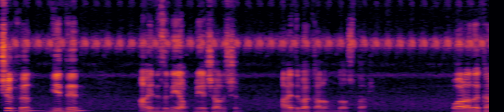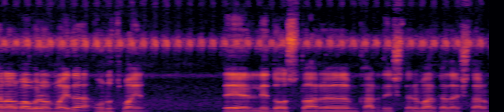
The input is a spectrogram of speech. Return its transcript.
çıkın, gidin. Aynısını yapmaya çalışın. Haydi bakalım dostlar. Bu arada kanalıma abone olmayı da unutmayın. Değerli dostlarım, kardeşlerim, arkadaşlarım.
